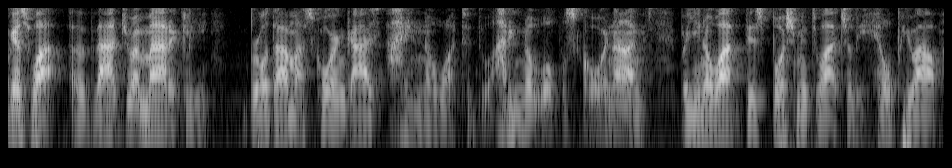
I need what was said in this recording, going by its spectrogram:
guess what? Uh, that dramatically brought down my score. And guys, I didn't know what to do. I didn't know what was going on. But you know what? This pushed me to actually help you out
